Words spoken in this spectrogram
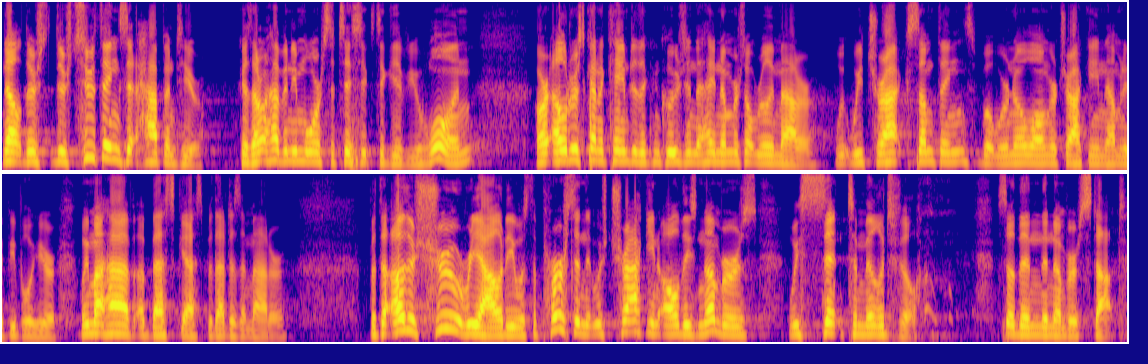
Now, there's, there's two things that happened here because I don't have any more statistics to give you. One, our elders kind of came to the conclusion that, hey, numbers don't really matter. We, we, track some things, but we're no longer tracking how many people are here. We might have a best guess, but that doesn't matter. But the other true reality was the person that was tracking all these numbers we sent to Milledgeville. so then the numbers stopped.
